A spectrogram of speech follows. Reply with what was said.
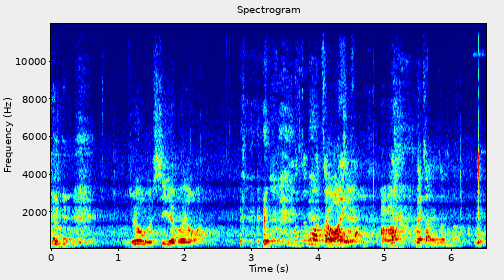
我觉得我们细节会要完。我我找会长。好吧。会长你怎么了？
